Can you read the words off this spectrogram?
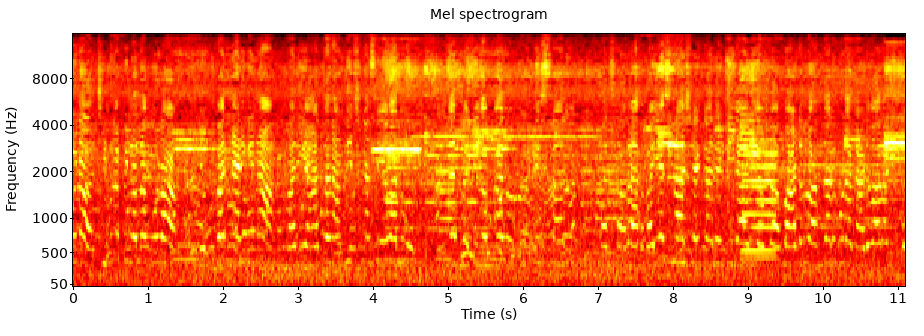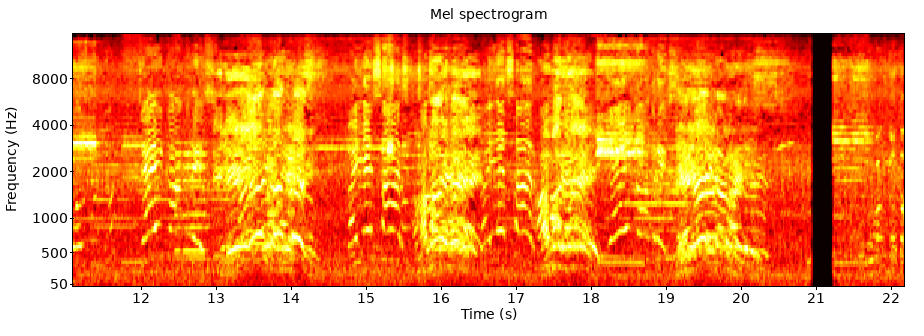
కూడా చిన్న పిల్లలు కూడా ఎవరిని అడిగినా మరి అతను అందించిన సేవలు అందరు ప్రతి ఒక్కరు గుర్తిస్తారు. మరి వైఎస్ రాజశేఖర రెడ్డి గారి యొక్క బాటలో అందరూ కూడా నడవాలని కోరుకుంటూ జై కాంగ్రెస్ వైఎస్ఆర్ వైఎస్ఆర్ జై కాంగ్రెస్ దివంగత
